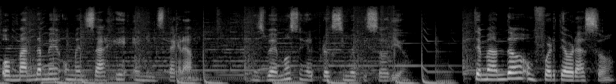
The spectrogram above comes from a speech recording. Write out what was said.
o mándame un mensaje en Instagram. Nos vemos en el próximo episodio. Te mando un fuerte abrazo.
